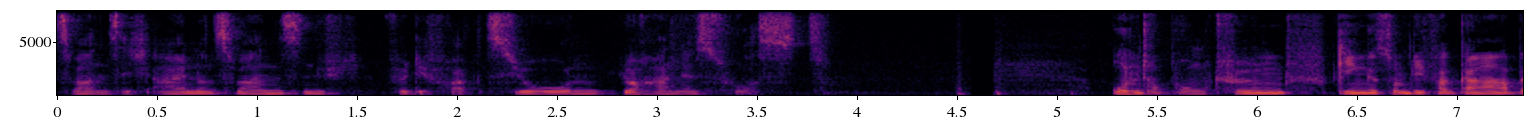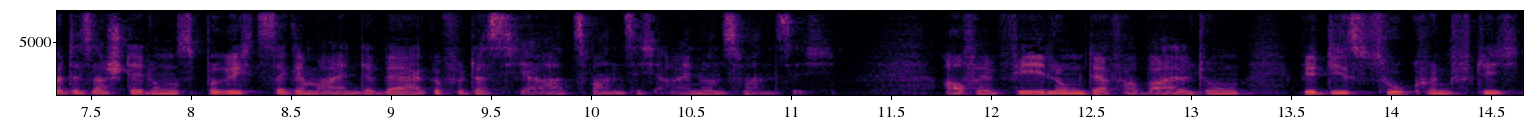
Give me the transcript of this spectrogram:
2021 für die Fraktion Johannes Hurst. Unter Punkt 5 ging es um die Vergabe des Erstellungsberichts der Gemeindewerke für das Jahr 2021. Auf Empfehlung der Verwaltung wird dies zukünftig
